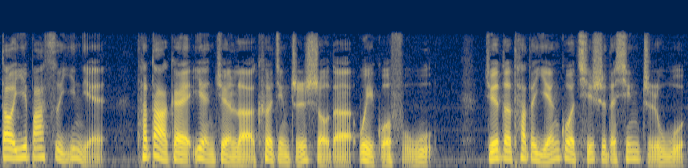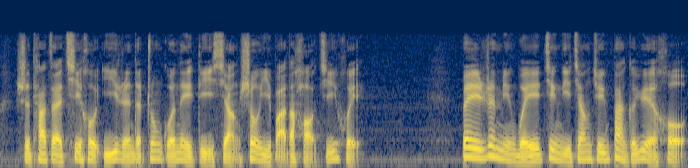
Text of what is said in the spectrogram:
到一八四一年，他大概厌倦了恪尽职守的为国服务，觉得他的言过其实的新职务是他在气候宜人的中国内地享受一把的好机会。被任命为靖逆将军半个月后，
